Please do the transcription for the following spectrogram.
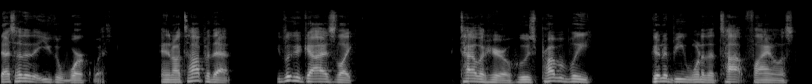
that's something that you could work with. And on top of that, you look at guys like Tyler Herro, who's probably going to be one of the top finalists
